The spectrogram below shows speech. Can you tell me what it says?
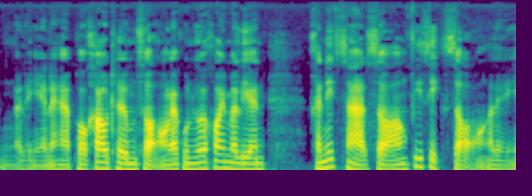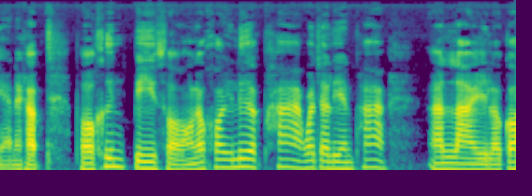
1อะไรเงี้ยนะครับพอเข้าเทอม2 แล้วคุณก็ค่อยมาเรียนคณิตศาสตร์ 2 ฟิสิกส์2อะไรเงี้ยนะครับ พอขึ้นปี 2 แล้วค่อยเลือกภาคว่าจะเรียนภาคอะไร แล้วก็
